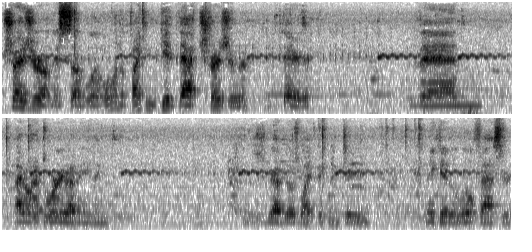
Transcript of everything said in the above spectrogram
treasure on this sub-level, and if I can get that treasure there, then I don't have to worry about anything. I'll just grab those white Pikmin too. Make it a little faster.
